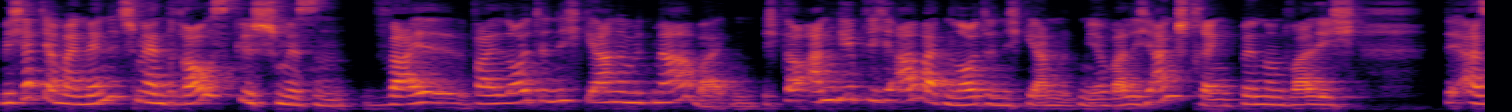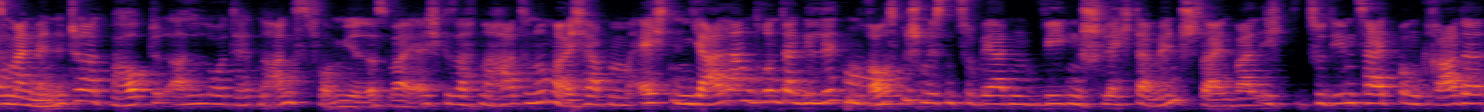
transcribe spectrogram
Mich hat ja mein Management rausgeschmissen, weil, weil Leute nicht gerne mit mir arbeiten. Ich glaube, angeblich arbeiten Leute nicht gern mit mir, weil ich anstrengend bin und weil ich also mein Manager hat behauptet, alle Leute hätten Angst vor mir. Das war ehrlich gesagt eine harte Nummer. Ich habe echt ein Jahr lang drunter gelitten, mhm. rausgeschmissen zu werden wegen schlechter Menschsein, weil ich zu dem Zeitpunkt gerade,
